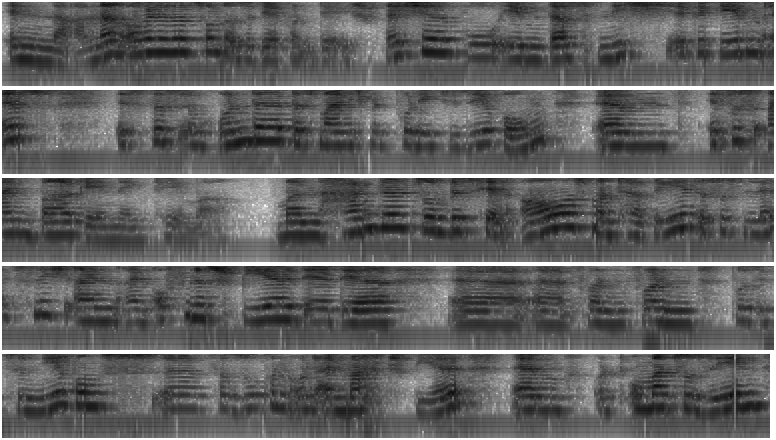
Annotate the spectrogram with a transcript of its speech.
In einer anderen Organisation, also der, von der ich spreche, wo eben das nicht gegeben ist, ist das im Grunde, das meine ich mit Politisierung, ähm, ist es ein Bargaining-Thema. Man handelt so ein bisschen aus, man tariert, es ist letztlich ein, ein offenes Spiel der, der äh, äh von, von Positionierungsversuchen und ein Machtspiel. Ähm, und um mal zu sehen,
